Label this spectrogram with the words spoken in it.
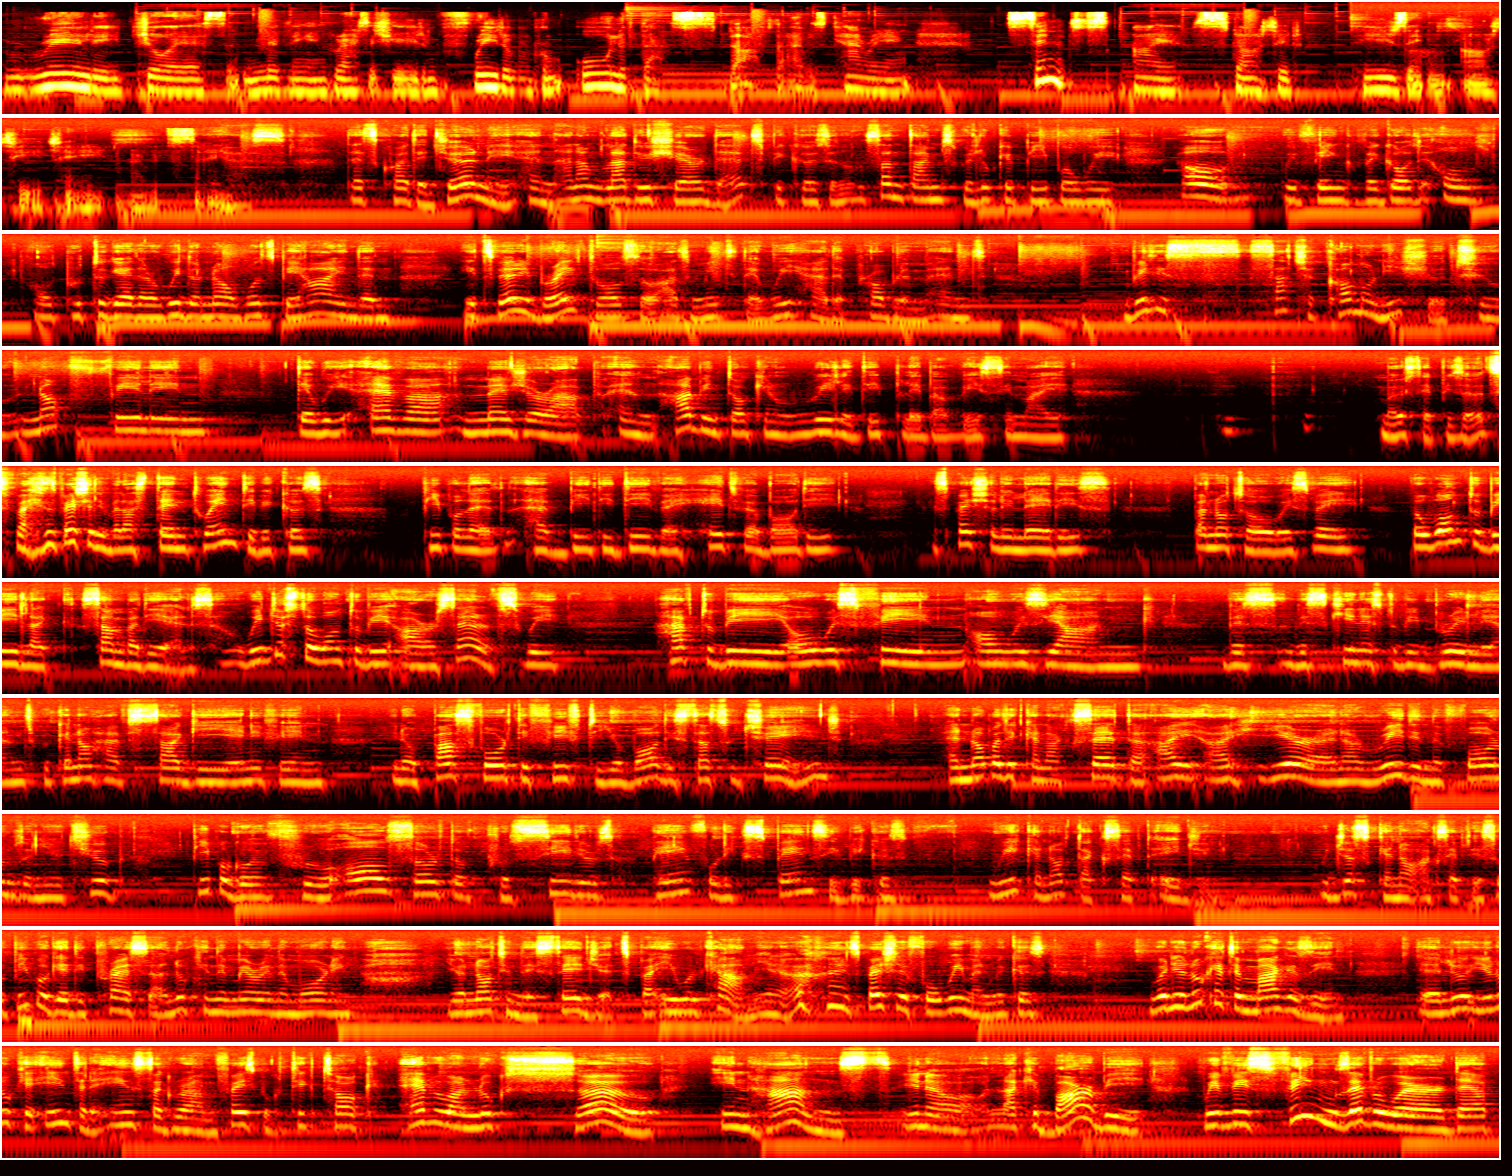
really joyous and living in gratitude and freedom from all of that stuff that I was carrying since I started using RTT, I would say. Yes, that's quite a journey, and, and I'm glad you shared that because sometimes we look at people, we oh we think they got all all put together, we don't know what's behind, and it's very brave to also admit that we had a problem, and this is such a common issue to not feeling that we ever measure up. And I've been talking really deeply about this in my most episodes, but especially the last 10, 20, because people that have BDD, they hate their body, especially ladies, but not always. They, they want to be like somebody else. We just don't want to be ourselves. We have to be always thin, always young. This, the skin has to be brilliant. We cannot have saggy anything you know, past 40, 50, your body starts to change and nobody can accept that. I, I hear and I read in the forums on YouTube people going through all sorts of procedures, painful, expensive, because we cannot accept aging. We just cannot accept it. So people get depressed. I look in the mirror in the morning, you're not in the stage yet, but it will come, you know, especially for women, because when you look at a magazine, uh, you look at internet, Instagram, Facebook, TikTok, everyone looks so enhanced, you know, like a Barbie with these things everywhere that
